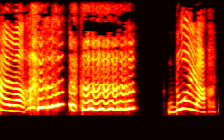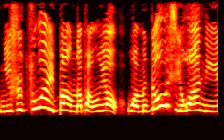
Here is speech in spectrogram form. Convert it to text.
害了。对呀，你是最棒的朋友，我们都喜欢你。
